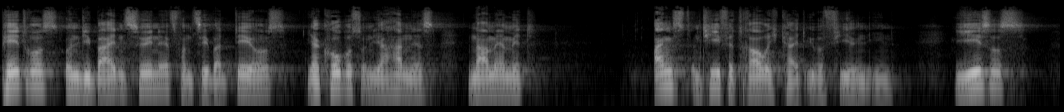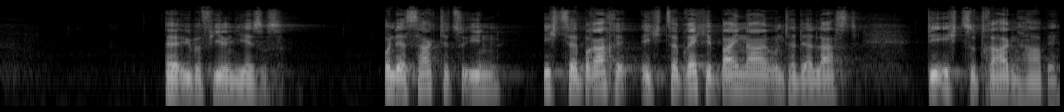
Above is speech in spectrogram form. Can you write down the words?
Petrus und die beiden Söhne von Zebedäus, Jakobus und Johannes, nahm er mit. Angst und tiefe Traurigkeit überfielen ihn. Jesus äh, überfielen Jesus. Und er sagte zu ihnen, ich, ich zerbreche beinahe unter der Last, die ich zu tragen habe.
